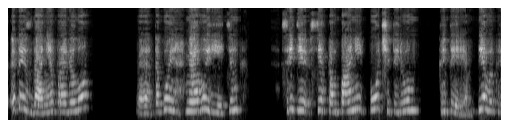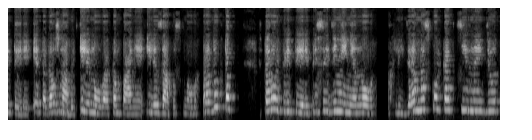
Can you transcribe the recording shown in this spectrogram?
это издание провело э, такой мировой рейтинг среди всех компаний по четырем критериям. Первый критерий – это должна быть или новая компания, или запуск новых продуктов. Второй критерий – присоединение новых лидеров, насколько активно идет.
